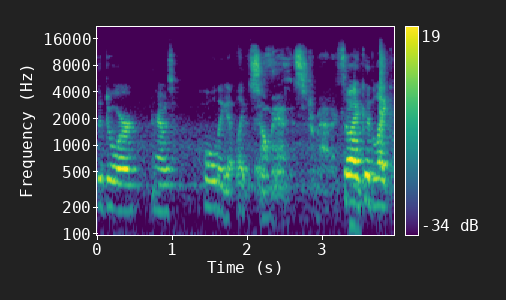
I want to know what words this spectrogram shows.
the door, and I was holding it like this. So man, it's dramatic. So I could like,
